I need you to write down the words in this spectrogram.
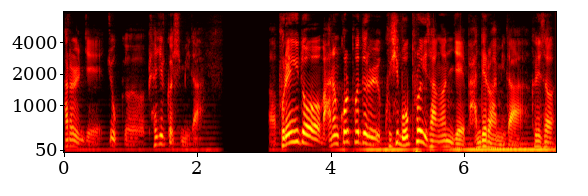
팔을 이제 쭉 어, 펴질 것입니다. 어, 불행히도 많은 골퍼들 95% 이상은 이제 반대로 합니다. 그래서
